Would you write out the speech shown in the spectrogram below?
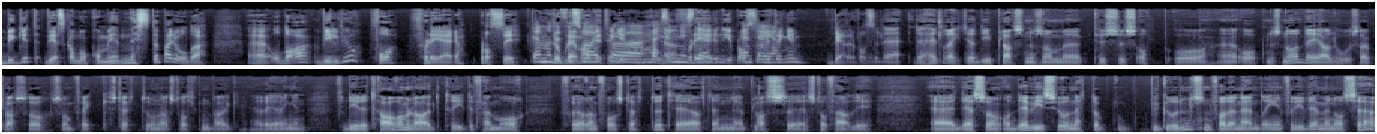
bygget. Det skal nå komme i neste periode. Eh, og da vil vi jo få flere plasser. Det må du få Problemet er svar at vi trenger på, mange helseminister flere nye plasser. Vi trenger bedre plasser. Det, det er helt riktig at de plassene som eh, pusses opp og eh, åpnes nå, det er i all hovedsak plasser som fikk støtte under Stoltenberg-regjeringen. Fordi det tar om lag tre til fem år før en får støtte til at en plass står ferdig. Eh, Det som, og Det viser jo nettopp begrunnelsen for denne endringen. fordi det vi nå ser,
